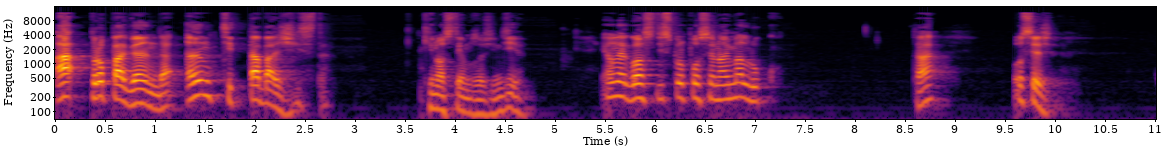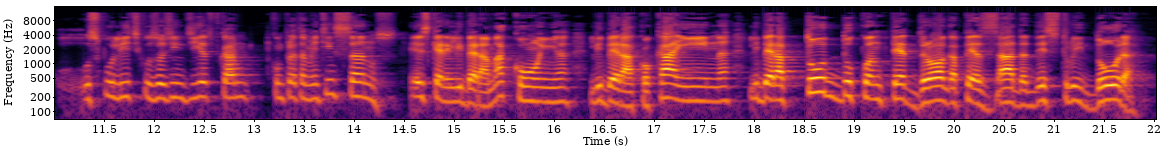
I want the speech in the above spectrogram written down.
a propaganda antitabagista que nós temos hoje em dia é um negócio desproporcional e maluco, tá? Ou seja, os políticos hoje em dia ficaram completamente insanos. Eles querem liberar maconha, liberar cocaína, liberar tudo quanto é droga pesada, destruidora,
